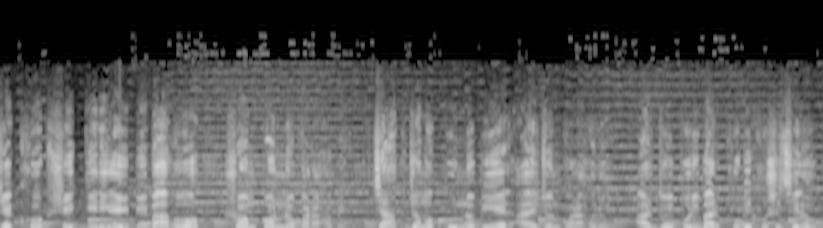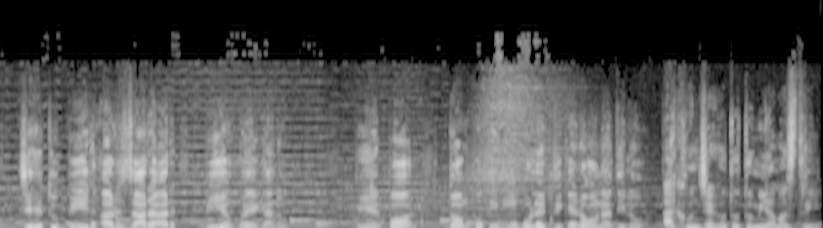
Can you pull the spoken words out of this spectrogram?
যে খুব শিগগিরই এই বিবাহ সম্পন্ন করা হবে। জাঁক জমকপূর্ণ বিয়ের আয়োজন করা হলো আর দুই পরিবার খুবই খুশি ছিল যেহেতু বীর আর জারার বিয়ে হয়ে গেল। বিয়ের পর দম্পতি মহলের দিকে রওনা দিল। এখন যেহেতু তুমি আমার স্ত্রী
